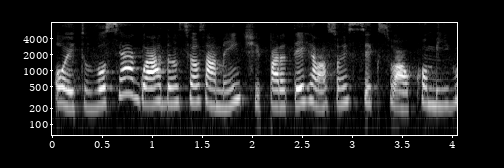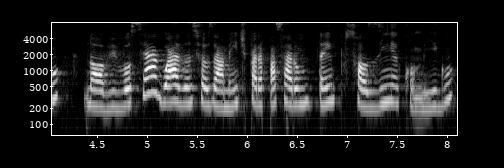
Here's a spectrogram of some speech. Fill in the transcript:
8. Você aguarda ansiosamente para ter relações sexual comigo. 9. Você aguarda ansiosamente para passar um tempo sozinha comigo.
